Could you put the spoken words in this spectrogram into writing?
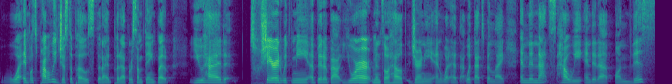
what it was. Probably just a post that I put up or something, but you had shared with me a bit about your mental health journey and what had that, what that's been like, and then that's how we ended up on this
